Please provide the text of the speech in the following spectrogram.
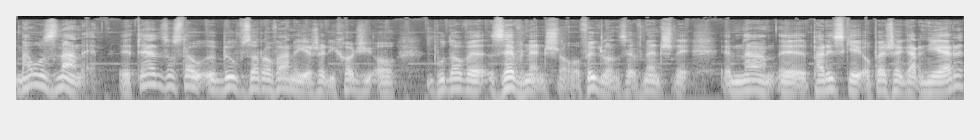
mało znane. Teatr został, był wzorowany, jeżeli chodzi o budowę zewnętrzną, o wygląd zewnętrzny na e, paryskiej operze Garnier,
